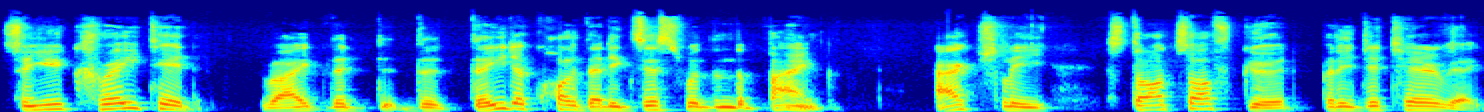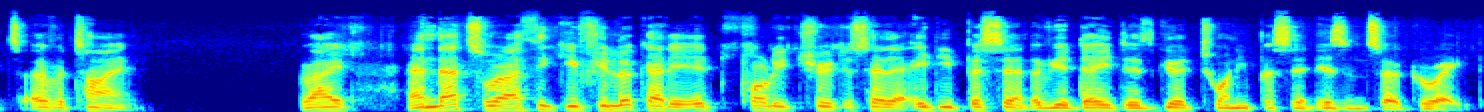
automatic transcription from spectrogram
So you created, right, the, the data quality that exists within the bank actually starts off good, but it deteriorates over time right? And that's where I think if you look at it, it's probably true to say that 80% of your data is good, 20% isn't so great.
